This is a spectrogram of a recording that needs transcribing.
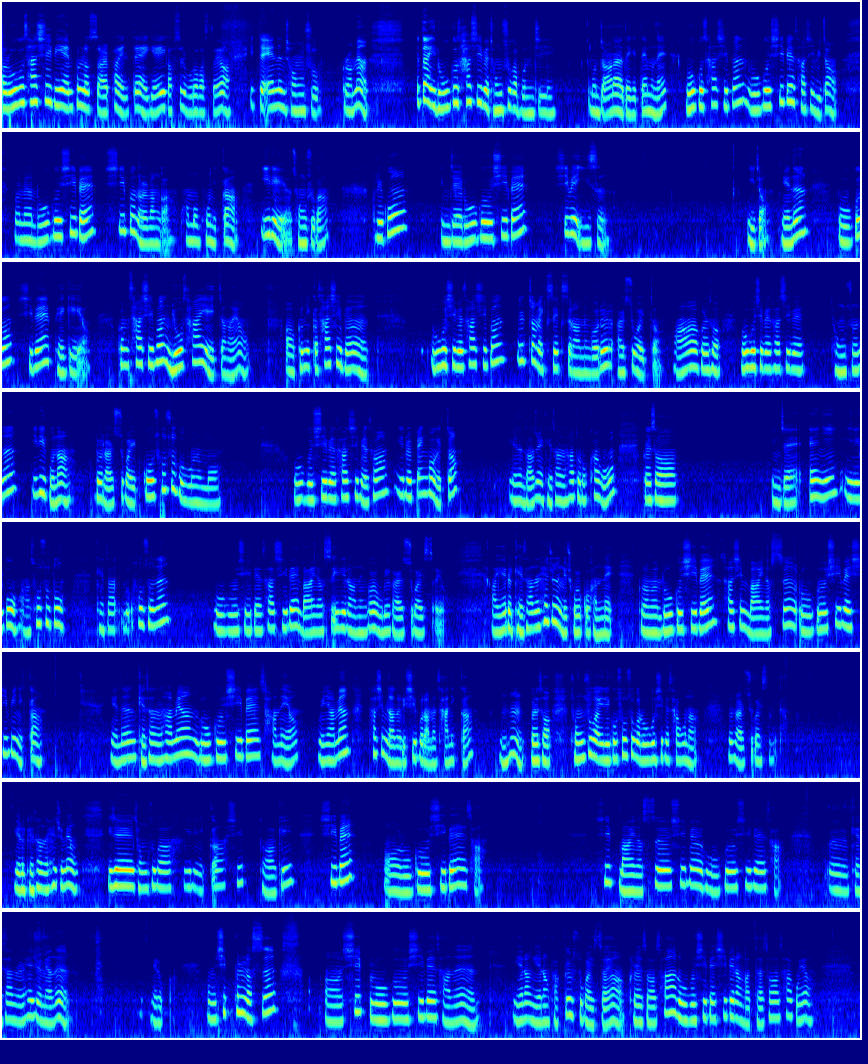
로그 42 n 플러스 알파일 때 얘의 값을 물어봤어요. 이때 n은 정수. 그러면 일단 이 로그 40의 정수가 뭔지 먼저 알아야 되기 때문에 로그 40은 로그 10의 40이죠. 그러면 로그 10의 10은 얼만가 한번 보니까 1이에요. 정수가. 그리고 이제 로그 10의 10의 2승 이죠. 얘는 로그 10의 100이에요. 그럼 40은 요 사이에 있잖아요. 어, 그니까 40은 로그 10의 40은 1.xx라는 거를 알 수가 있죠. 아, 그래서 로그 10의 40의 정수는 1이구나. 를 알 수가 있고 소수 부분은 뭐 로그 10의 40에서 1을 뺀 거겠죠? 얘는 나중에 계산을 하도록 하고 그래서 이제 n이 1이고 아 소수도 계산 소수는 로그 10의 40의 마이너스 1이라는 걸 우리가 알 수가 있어요. 아 얘를 계산을 해주는 게 좋을 것 같네. 그러면 로그 10의 40 마이너스 로그 10의 10이니까 얘는 계산을 하면 로그 10의 4네요. 왜냐하면 40 나누기 10을 하면 4니까. 음흠. 그래서 정수가 1이고 소수가 로그 10의 4구나를 알 수가 있습니다. 얘를 계산을 해주면 이제 정수가 1이니까 10 더하기 10의 어, 로그 10의 4 10 마이너스 10의 로그 10의 4를 계산을 해주면은 내려올까 그럼 10 플러스 어, 10 로그 10의 4는 얘랑 얘랑 바뀔 수가 있어요. 그래서 4 로그 10의 10이랑 같아서 4고요.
